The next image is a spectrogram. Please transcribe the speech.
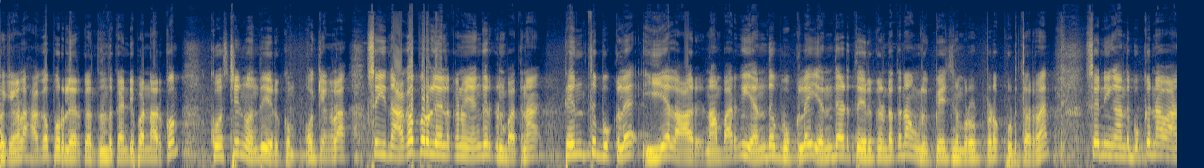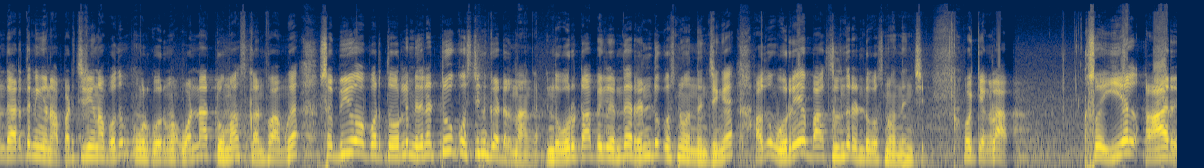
ஓகேங்களா? அகப்பொருள் இலக்கணத்துலேருந்து கண்டிப்பாக என்ன இருக்கும்? கொஸ்டின் வந்து இருக்கும். ஓகேங்களா? ஸோ இந்த அகப்பொருள் இலக்கணம் எங்கே இருக்குன்னு பார்த்தீங்கன்னா டென்த்து புக்கில் இயல் ஆறு. நான் பாருங்கள் எந்த புக்கில் எந்த இடத்து இருக்குன்றதை நான் உங்களுக்கு பேஜ் நம்பர் உட்பட கொடுத்துட்றேன் ஸோ நீங்கள் அந்த புக்கை நான் அந்த இடத்த நீங்கள் நான் படிச்சிட்டிங்கன்னா போதும் உங்களுக்கு ஒரு ஒன் ஆர் டூ மார்க்ஸ் கன்ஃபார்முங்க ஸோ பிஓ பொறுத்தவரையிலும் இதில் டூ கொஸ்டின் கேட்டிருந்தாங்க. இந்த ஒரு டாப்பிக்லேருந்து ரெண்டு கொஸ்டின் வந்துச்சுங்க. அதுவும் ஒரே பாக்ஸ்லேருந்து ரெண்டு கொஸ்டின் வந்துச்சு. ஓகேங்களா? ஸோ இயல் ஆறு.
